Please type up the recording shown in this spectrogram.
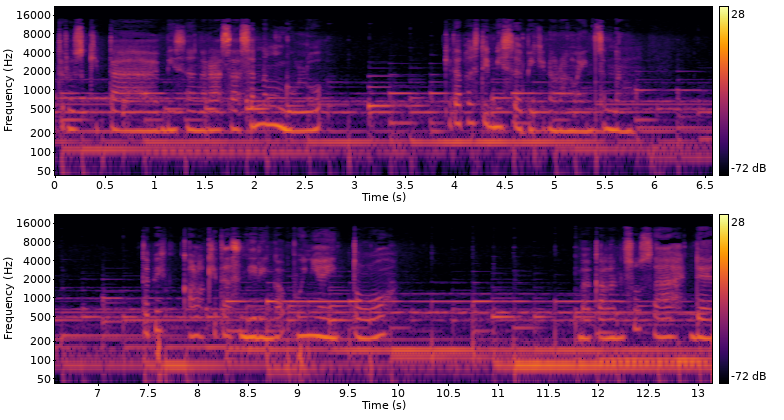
terus kita bisa ngerasa seneng dulu, kita pasti bisa bikin orang lain seneng tapi kalau kita sendiri nggak punya itu bakalan susah dan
